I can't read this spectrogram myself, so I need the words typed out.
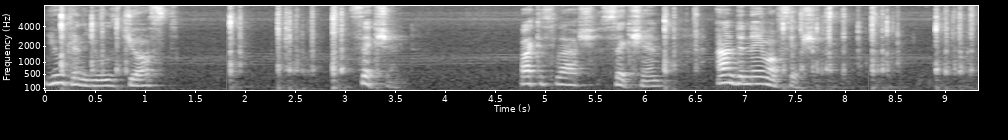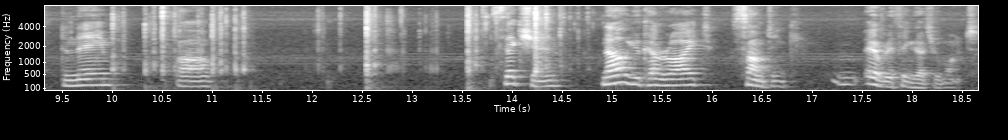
you can use just section. Backslash section and the name of section. The name of section. Now you can write something everything that you want.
